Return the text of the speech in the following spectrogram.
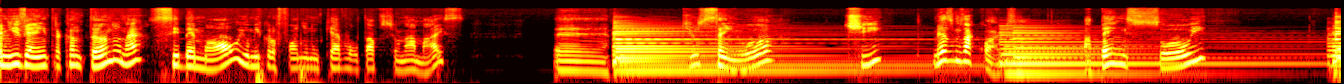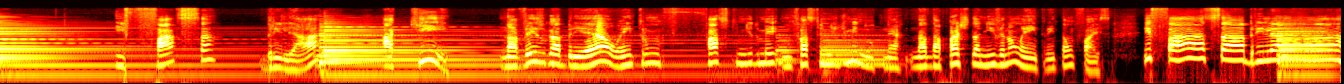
Nívia entra cantando, né? Si bemol, e o microfone não quer voltar a funcionar mais. É... Que o Senhor ti, mesmos acordes. Abençoe e faça brilhar. Aqui, na vez do Gabriel, entra um Fá sustenido, um Fá sustenido diminuto, né? Na, na parte da nível não entra, então faz. E faça brilhar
